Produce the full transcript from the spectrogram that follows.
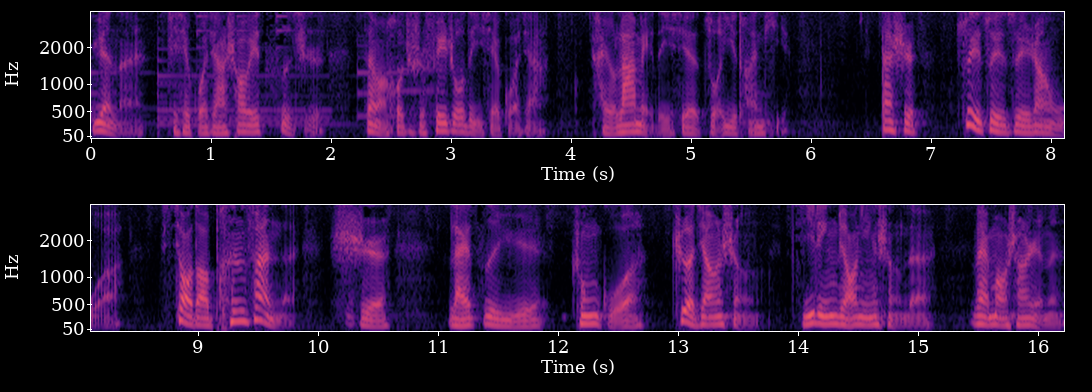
越南这些国家稍微次之，再往后就是非洲的一些国家，还有拉美的一些左翼团体。但是最最最让我笑到喷饭的是来自于中国浙江省、吉林辽宁省的外贸商人们，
